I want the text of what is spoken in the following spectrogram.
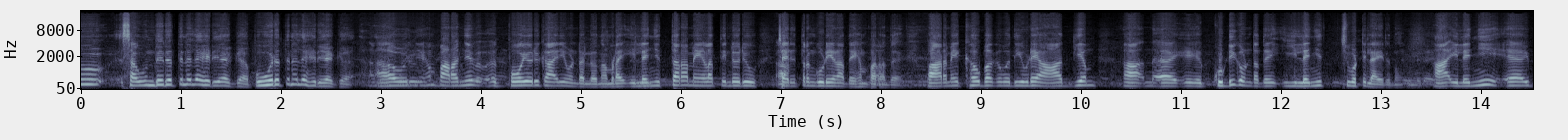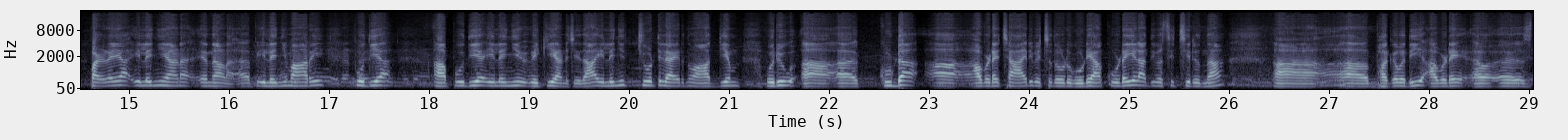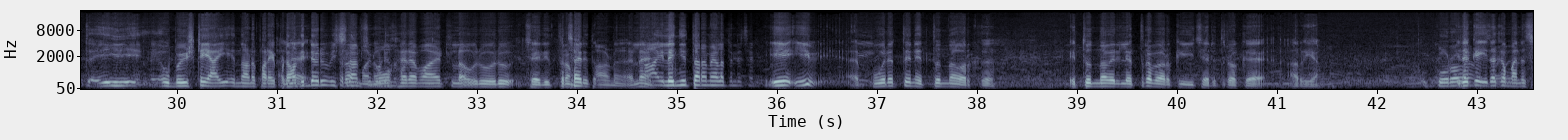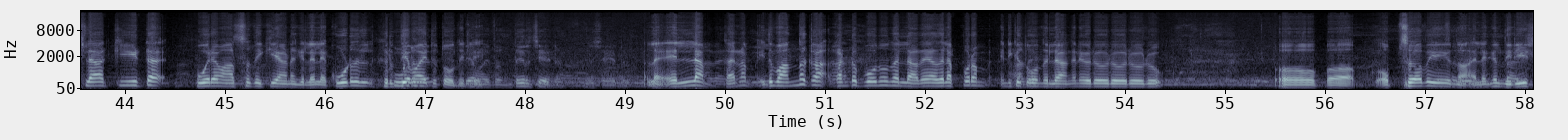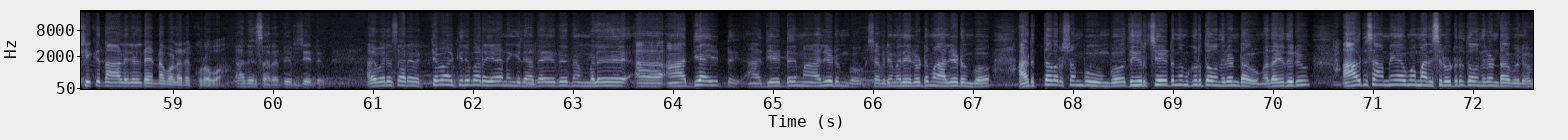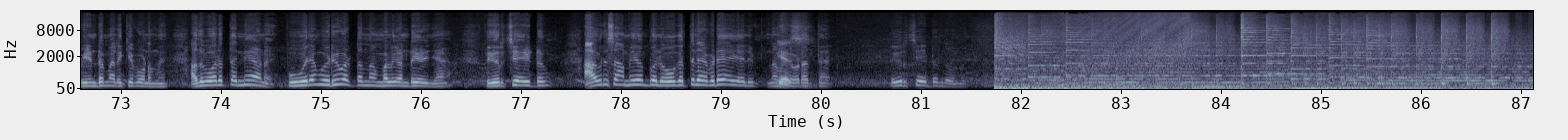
സൗന്ദര്യത്തിന്റെ ലഹരിയാക്കുക പൂരത്തിന് ലഹരിയാക്കുക ആ ഒരു അദ്ദേഹം പറഞ്ഞു പോയൊരു കാര്യമുണ്ടല്ലോ. നമ്മുടെ ഇലഞ്ഞിത്തറ മേളത്തിന്റെ ഒരു ചരിത്രം കൂടിയാണ് അദ്ദേഹം പറഞ്ഞത്. പാറമേഖവ് ഭഗവതിയുടെ ആദ്യം കുടി കൊണ്ടത് ഈ കുടികൊണ്ടത് ഈ ഇലഞ്ഞി ചുവട്ടിലായിരുന്നു. ആ ഇലഞ്ഞി പഴയ ഇലഞ്ഞിയാണ് എന്നാണ്. ഇലഞ്ഞി മാറി പുതിയ പുതിയ ഇലഞ്ഞി വെക്കുകയാണ് ചെയ്തത്. ആ ഇലഞ്ഞി ചുവട്ടിലായിരുന്നു ആദ്യം ഒരു കുട അവിടെ ചാരി വെച്ചതോടുകൂടി ആ കുടയിൽ അധിവസിച്ചിരുന്ന ഭഗവതി അവിടെ ഉപവിഷ്ടയായി എന്നാണ് പറയപ്പെടുന്നത്. അതിന്റെ ഒരു വിശദാംശം മനോഹരമായിട്ടുള്ള ഒരു ഒരു ചരിത്രം. ആണ് അല്ലെ? ആ ഇലഞ്ഞിത്തറ മേളത്തിന്റെ ചരിത്രം. ഈ ഈ പൂരത്തിന് എത്തുന്നവർക്ക് എത്തുന്നവരിൽ എത്ര പേർക്ക് ഈ ചരിത്രമൊക്കെ അറിയാം? ഇതൊക്കെ ഇതൊക്കെ മനസ്സിലാക്കിയിട്ട് പൂരം ആസ്വദിക്കുകയാണെങ്കിൽ അല്ലെ? കൂടുതൽ ഹൃദ്യമായിട്ട് തോന്നില്ലേ? തീർച്ചയായിട്ടും അല്ലെ? എല്ലാം കാരണം ഇത് വന്ന് കണ്ടു പോകുന്നു എന്നല്ലാതെ അതിലപ്പുറം എനിക്ക് തോന്നുന്നില്ല. അങ്ങനെ ഒരു ഒരു ഒരു ഒരു ഒബ്സർവ് ചെയ്യുന്ന അല്ലെങ്കിൽ നിരീക്ഷിക്കുന്ന ആളുകളുടെ എണ്ണം വളരെ കുറവാണ് അതെ സാറേ തീർച്ചയായിട്ടും. അതുപോലെ സാറേ ഒറ്റ വാക്കിൽ പറയുകയാണെങ്കിൽ അതായത് നമ്മൾ ആദ്യമായിട്ട് ആദ്യമായിട്ട് മാലയിടുമ്പോൾ ശബരിമലയിലോട്ട് മാലയിടുമ്പോൾ അടുത്ത വർഷം പോകുമ്പോൾ തീർച്ചയായിട്ടും നമുക്കൊരു തോന്നലുണ്ടാവും. അതായത് ഒരു ആ ഒരു സമയമാകുമ്പോൾ മനസ്സിലോട്ടൊരു തോന്നലുണ്ടാവുമല്ലോ വീണ്ടും മലയ്ക്ക് പോകണമെന്ന് അതുപോലെ തന്നെയാണ് പൂരം ഒരു വട്ടം നമ്മൾ കണ്ടു കഴിഞ്ഞാൽ തീർച്ചയായിട്ടും ആ ഒരു സമയം ഇപ്പോൾ ലോകത്തിൽ എവിടെയായാലും എത്താൻ തീർച്ചയായിട്ടും തോന്നും.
